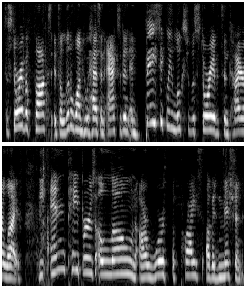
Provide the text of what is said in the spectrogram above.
It's a story of a fox. It's a little one who has an accident and basically looks through the story of its entire life. The end papers alone are worth the price of admission.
